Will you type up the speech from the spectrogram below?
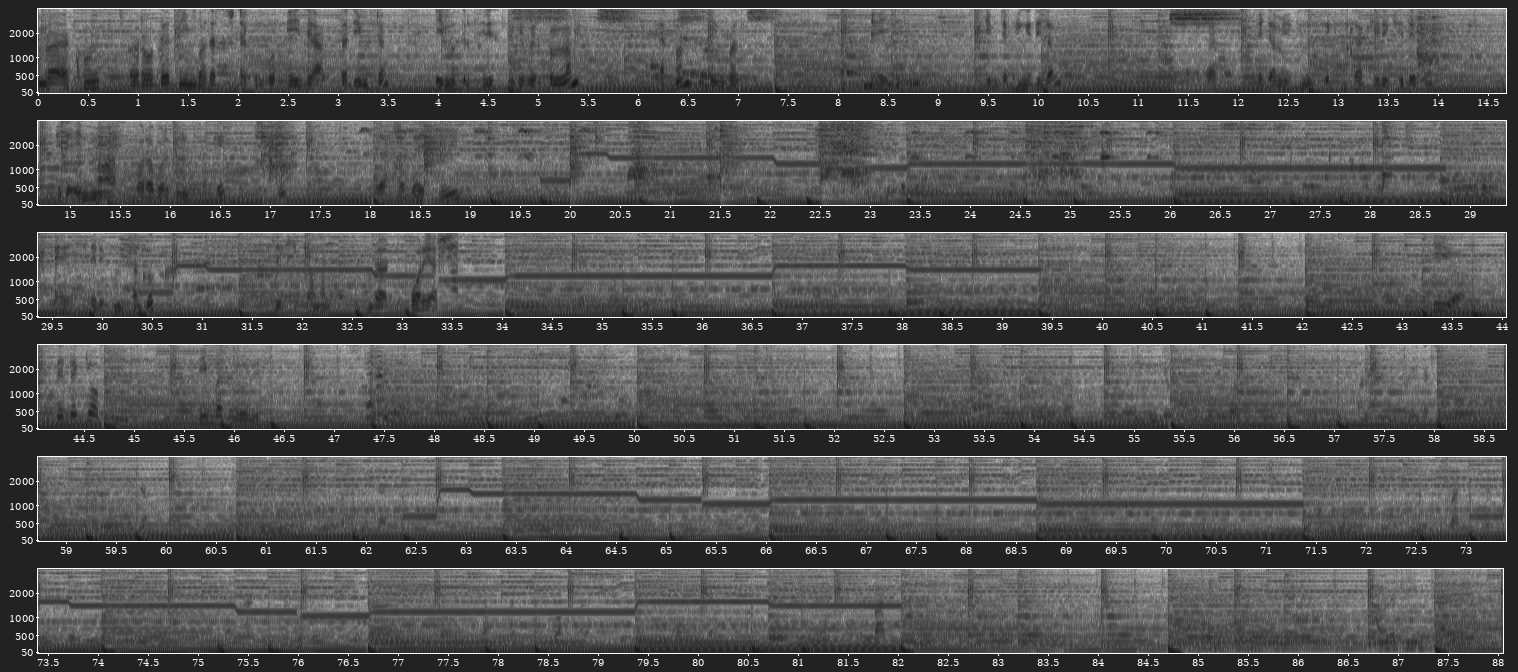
আমরা এখন রোদে ডিম ভাজার চেষ্টা করব। এই যে আস্তা ডিমটা, এই মতো ফ্রিজ থেকে বের করলাম। এখন ডিম ভাজব। এই যে ডিমটা ভেঙে দিলাম। ব্যাস, এটা আমি এখন একটু রাখিয়ে রেখে দেব। এটা এই মাছ বরাবর যেন থাকে রাখা যায় এখানে এরকম থাকুক। দেখি কেমন হয়। আমরা একটু পরে আসি। কি দেখবে কি কি। ডিম রোদে deep dive.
